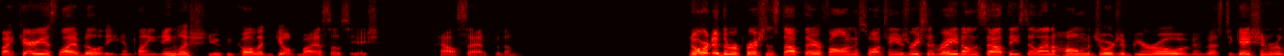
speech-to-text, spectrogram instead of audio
vicarious liability. In plain English, you could call it guilt by association. How sad for them. Nor did the repression stop there. Following a SWAT team's recent raid on the Southeast Atlanta home, Georgia Bureau of Investigation re-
